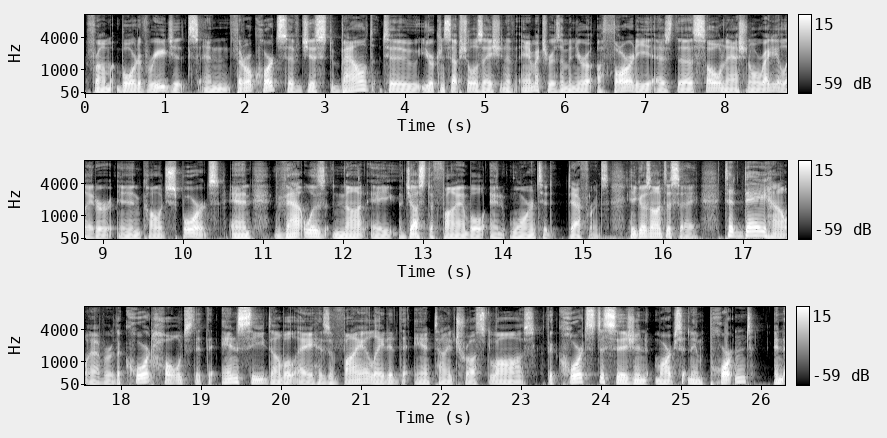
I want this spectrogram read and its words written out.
from Board of Regents, and federal courts have just bowed to your conceptualization of amateurism and your authority as the sole national regulator in college sports. And that was not a justifiable and warranted deference. He goes on to say Today, however, the court holds that the NCAA has violated the antitrust laws. The court's decision marks an important and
